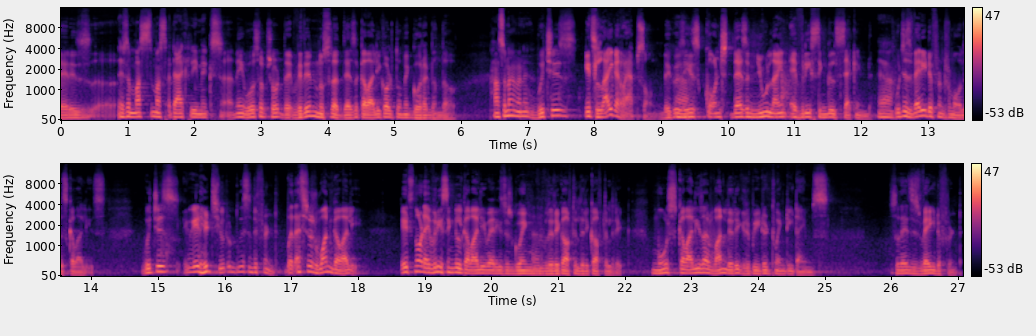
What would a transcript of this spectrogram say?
there is there is a must must attack remix नहीं वो सब छोड़ दे। Within Nusrat there is a qawwali called तुम एक गोरख धंधा हो। हाँ सुना है मैंने which is it's like a rap song because he's const there's a new line every single second Yeah. which is very different from all his kavalis which is it hits you to do this different. But that's just one Qawwali. It's not every single Qawwali where he's just going lyric after lyric after lyric. Most Qawwalis are one lyric repeated 20 times. So that's just very different.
